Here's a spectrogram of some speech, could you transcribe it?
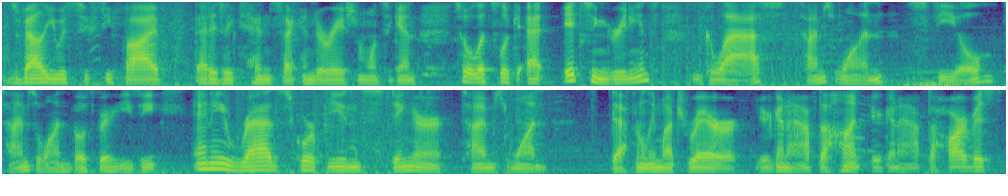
Its value is 65. That is a 10 second duration once again. So let's look at its ingredients. Glass times 1, steel times 1, both very easy, and a Radscorpion Stinger times 1 definitely much rarer. You're going to have to hunt. You're going to have to harvest.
